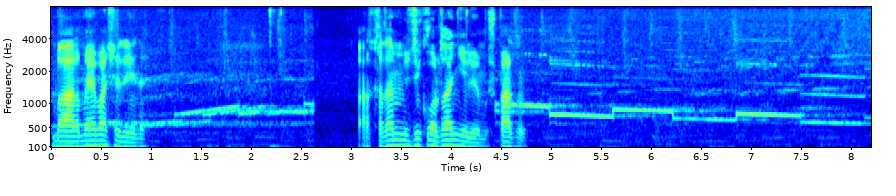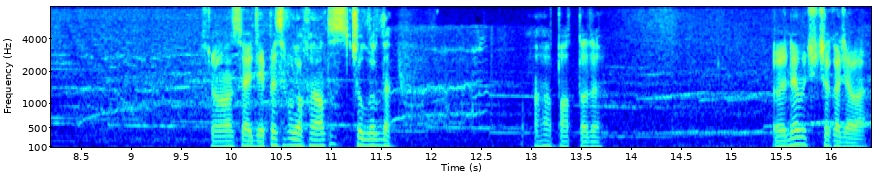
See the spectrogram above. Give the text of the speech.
Bağırmaya başladı yine. Arkadan müzik oradan geliyormuş pardon. Şu an SCP-096 çıldırdı. Aha patladı. Öne mi çıkacak acaba?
